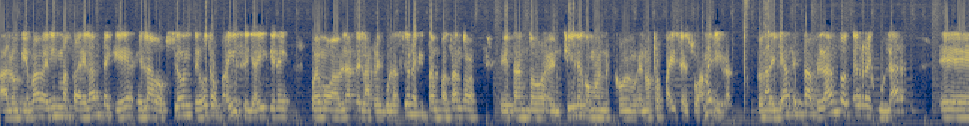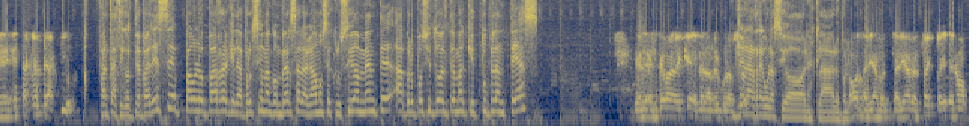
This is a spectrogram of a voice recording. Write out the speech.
a lo que va a venir más adelante, que es la adopción de otros países. Y ahí tiene, podemos hablar de las regulaciones que están pasando eh, tanto en Chile como en, como en otros países de Sudamérica, donde ya se está hablando de regular eh, esta clase de activos. Fantástico. ¿Te parece, Pablo Parra, que la próxima conversa la hagamos exclusivamente a propósito del tema que tú planteas? El, el tema de qué? De la regulación. De las regulaciones, claro. por- No, estaría, estaría perfecto, ahí tenemos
